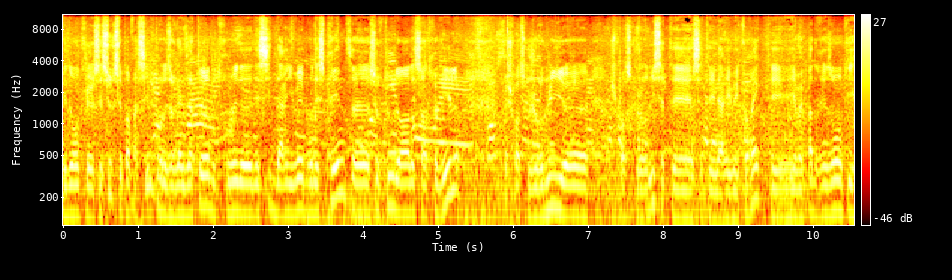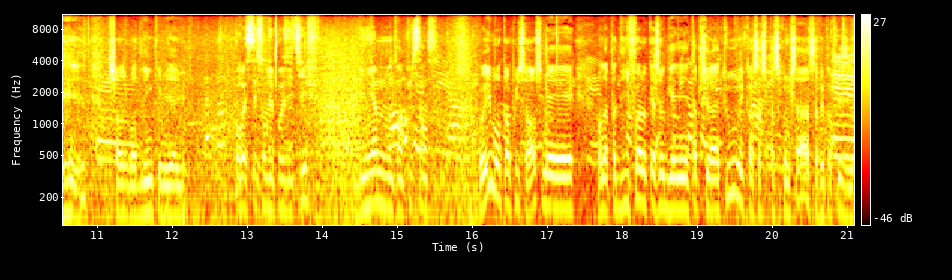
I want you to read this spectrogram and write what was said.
Et donc, euh, c'est sûr que c'est pas facile pour les organisateurs de trouver des, des sites d'arrivée pour des sprints, euh, surtout dans les centres-villes. Je pense qu'aujourd'hui, je pense qu'aujourd'hui, c'était, c'était une arrivée correcte et il n'y avait pas de raison qu'il y ait changement de ligne comme il y a eu. Pour rester sur du positif, Bignam monte en puissance. Oui, monte en puissance, mais on n'a pas dix fois l'occasion de gagner une étape sur un tour et quand ça se passe comme ça, ça fait pas plaisir.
